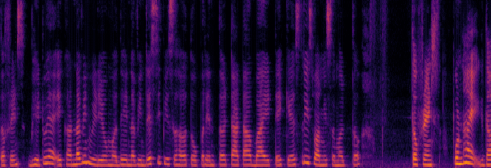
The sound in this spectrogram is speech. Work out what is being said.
तर फ्रेंड्स भेटूया एका नवीन व्हिडिओमध्ये नवीन रेसिपीसह. तोपर्यंत tata bye take care Shri Swami Samarth. तर फ्रेंड्स पुन्हा एकदा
